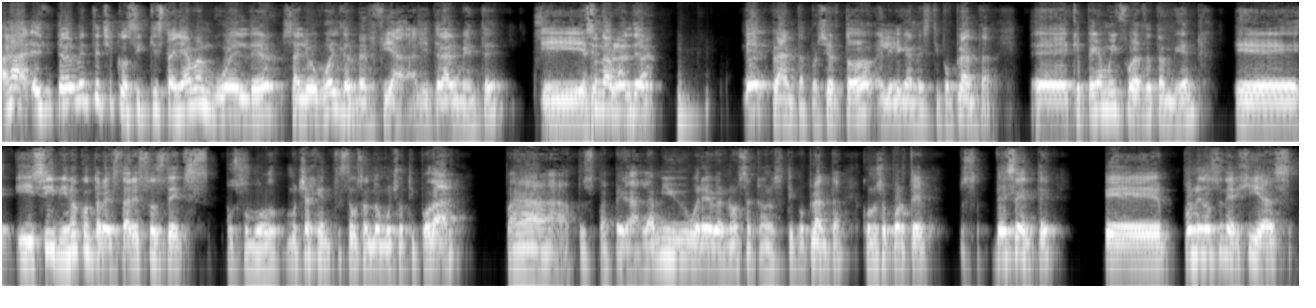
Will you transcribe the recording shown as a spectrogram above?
Ajá, literalmente, chicos, si que estallaban Welder, salió Welder nerfeada, literalmente. y es, una Welder de planta, por cierto, el Illigan es tipo planta, eh, que pega muy fuerte también. Eh, y sí, vino a contrarrestar estos decks, pues como mucha gente está usando mucho tipo Dark para, pues, para pegarle a Mew, whatever, ¿no? Sacando ese tipo planta, con un soporte pues, decente. Eh, pone dos energías,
